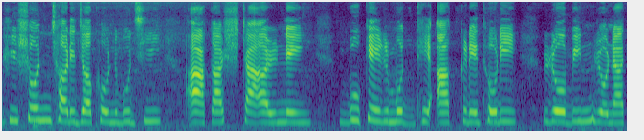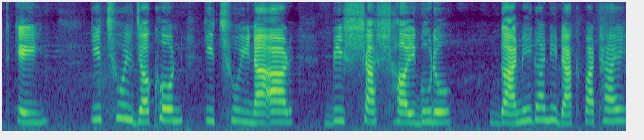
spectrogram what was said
ভীষণ ঝড়ে যখন বুঝি আকাশটা আর নেই, বুকের মধ্যে আঁকড়ে ধরি রবীন্দ্রনাথকেই। কিছুই যখন, কিছুই না আর বিশ্বাস হয় গুঁড়ো। গানে গানে ডাক পাঠায়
